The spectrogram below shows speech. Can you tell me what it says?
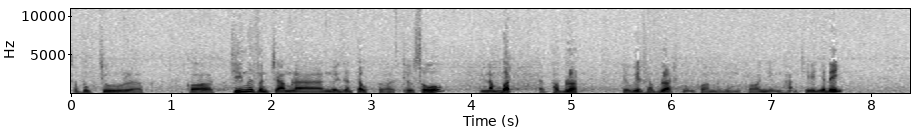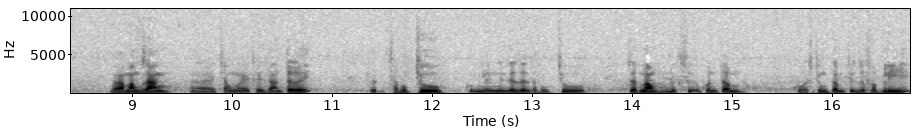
Xã Phúc Chu là có 90% là người dân tộc thiểu số, nắm bắt pháp luật, hiểu biết pháp luật cũng còn có những hạn chế nhất định. Và mong rằng ờ, trong thời gian tới, xã Phúc Chu cũng như người dân dân xã Phúc Chu rất mong được sự quan tâm của Trung tâm trợ giúp pháp lý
